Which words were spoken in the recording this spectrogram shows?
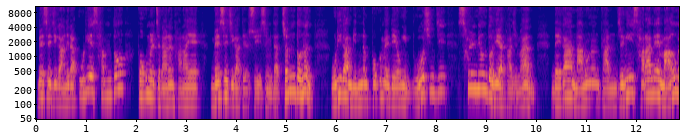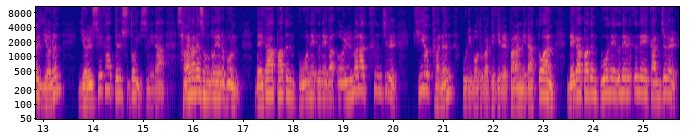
메시지가 아니라 우리의 삶도 복음을 전하는 하나의 메시지가 될 수 있습니다. 전도는 우리가 믿는 복음의 내용이 무엇인지 설명도 해야 하지만 내가 나누는 간증이 사람의 마음을 여는 열쇠가 될 수도 있습니다. 사랑하는 성도 여러분, 내가 받은 구원의 은혜가 얼마나 큰지를 기억하는 우리 모두가 되기를 바랍니다. 또한 내가 받은 구원의 은혜를, 은혜의 간증을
